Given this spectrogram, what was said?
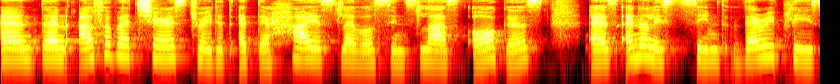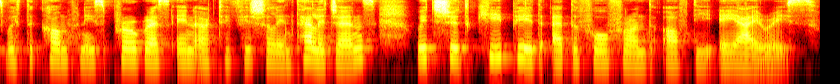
And then Alphabet shares traded at their highest level since last August, as analysts seemed very pleased with the company's progress in artificial intelligence, which should keep it at the forefront of the AI race.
